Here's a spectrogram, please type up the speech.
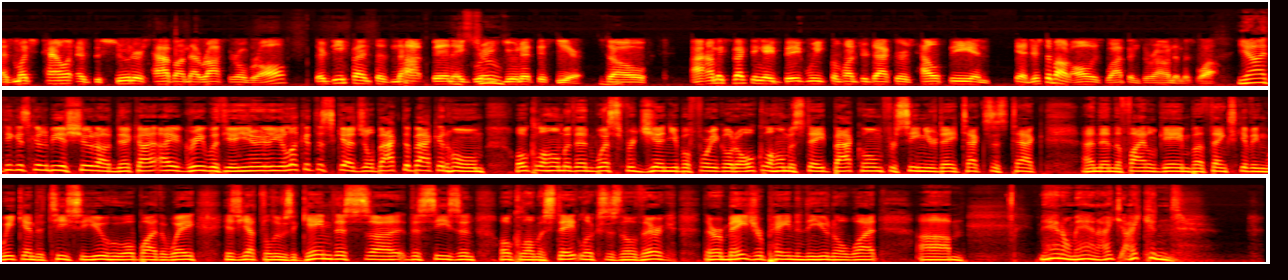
as much talent as the Sooners have on that roster overall, their defense has not been That's a great true. unit this year. So I- I'm expecting a big week from Hunter Dekkers, healthy and yeah, just about all his weapons around him as well. Yeah, I think it's going to be a shootout, Nick. I, I agree with you. You know, you look at the schedule, back to back at home, Oklahoma, then West Virginia before you go to Oklahoma State, back home for Senior Day, Texas Tech, and then the final game uh, Thanksgiving weekend at TCU, who, oh by the way, is yet to lose a game this uh, this season. Oklahoma State looks as though they're they're a major pain in the you know what. Um, man, oh man, I I can.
